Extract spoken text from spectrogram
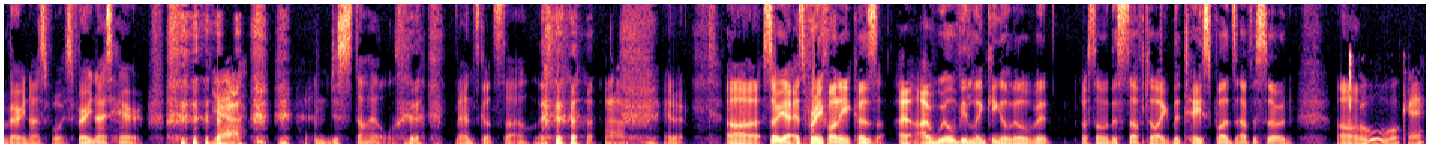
very nice voice, very nice hair, Yeah. and just style. Man's got style. Um, anyway, uh, so yeah, it's pretty funny because I, I will be linking a little bit of some of this stuff to like the taste buds episode. Um, Ooh, okay.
